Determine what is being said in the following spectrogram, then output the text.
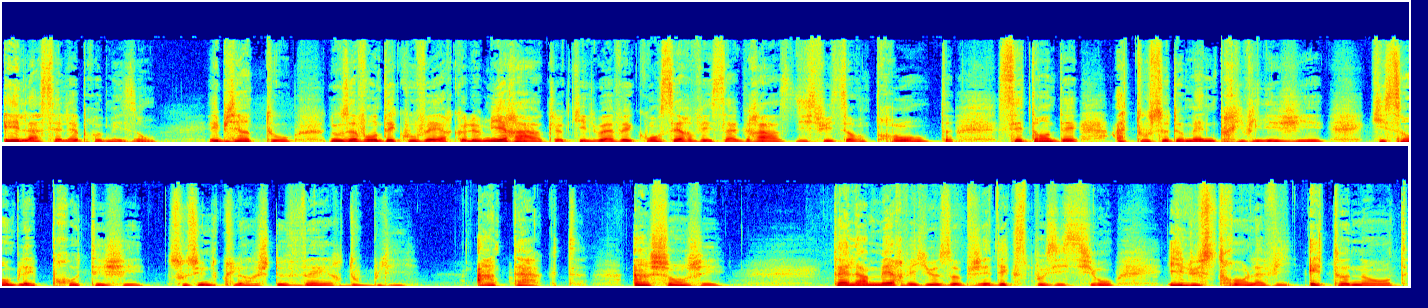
et la célèbre maison, et bientôt, nous avons découvert que le miracle qui lui avait conservé sa grâce 1830 s'étendait à tout ce domaine privilégié qui semblait protégé sous une cloche de verre d'oubli, intact, inchangé, tel un merveilleux objet d'exposition illustrant la vie étonnante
